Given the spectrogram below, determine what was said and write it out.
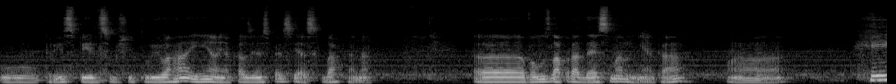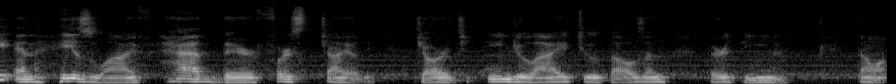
o príncipe ele substituiu a rainha em ocasiões especiais, que bacana. Uh, vamos lá para a décima linha, tá? Uh, he and his wife had their first child, George, in July 2013. Então, ó,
